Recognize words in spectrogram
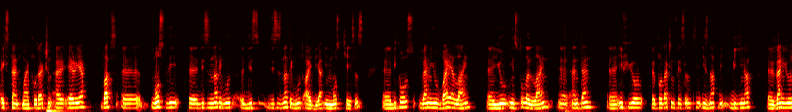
expand my production area. But uh, mostly uh, this is not a good uh, this this is not a good idea in most cases because when you buy a line you install a line and then Uh, if your uh, production facility is not big, enough uh, when you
